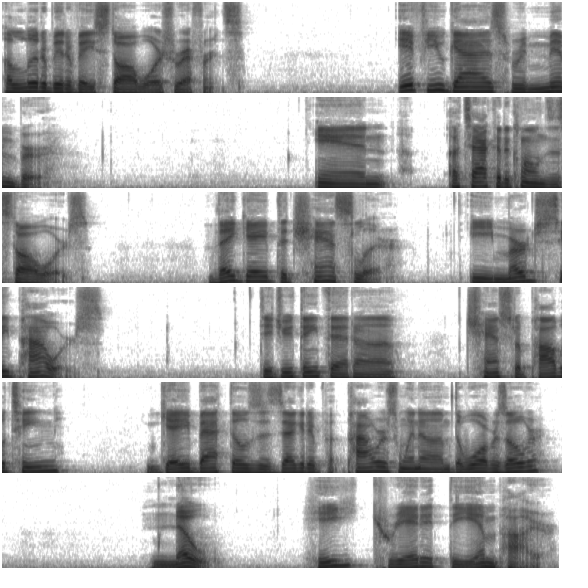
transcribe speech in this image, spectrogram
a little bit of a Star Wars reference. If you guys remember in Attack of the Clones in Star Wars, they gave the Chancellor emergency powers. Did you think that uh, Chancellor Palpatine gave back those executive powers when um, the war was over? No. He created the Empire.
